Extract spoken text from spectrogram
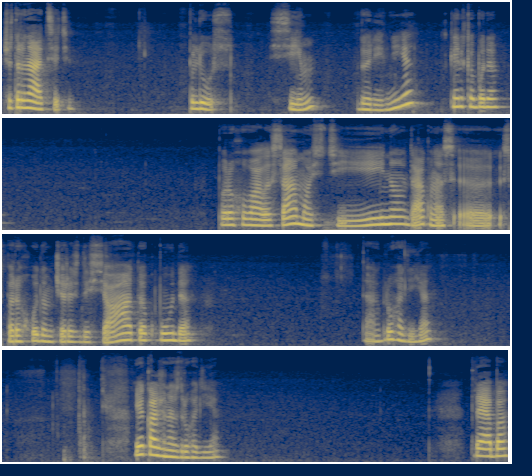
14 плюс 7 дорівнює. Скільки буде? Порахували самостійно. Так, у нас е, з переходом через десяток буде. Так, друга дія. Яка ж у нас друга дія? Треба.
